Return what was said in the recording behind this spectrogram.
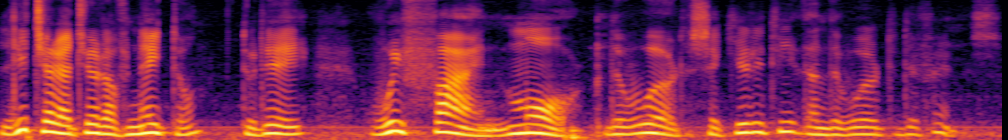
literature of NATO today, we find more the word security than the word defense,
